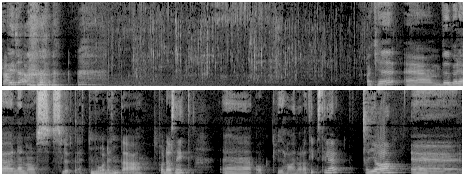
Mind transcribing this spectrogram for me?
Bra. Good job. Okej, ehm, vi börjar närma oss slutet på detta poddavsnitt. Eh, och vi har några tips till er. Ja, eh,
